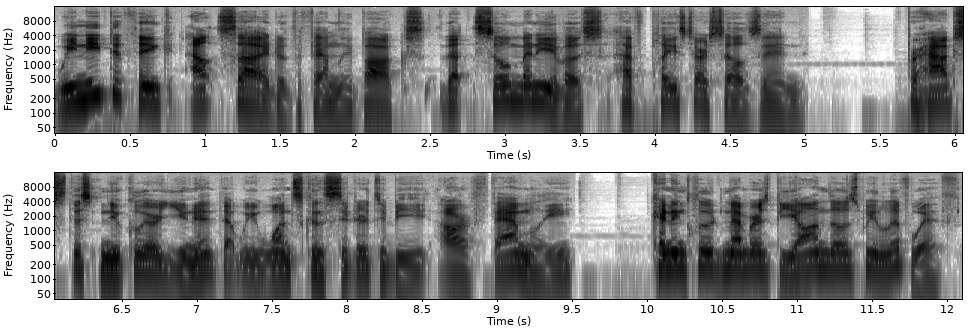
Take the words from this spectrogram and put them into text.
We need to think outside of the family box that so many of us have placed ourselves in. Perhaps this nuclear unit that we once considered to be our family can include members beyond those we live with,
